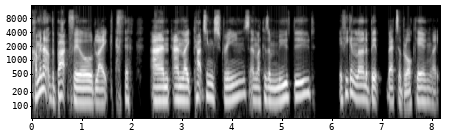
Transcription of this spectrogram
coming out of the backfield, like and and like catching screens and like as a move dude, if he can learn a bit better blocking, like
